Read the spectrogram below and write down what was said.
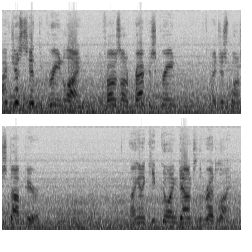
I've just hit the green line. If I was on a practice green, I just want to stop here. I'm going to keep going down to the red line.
